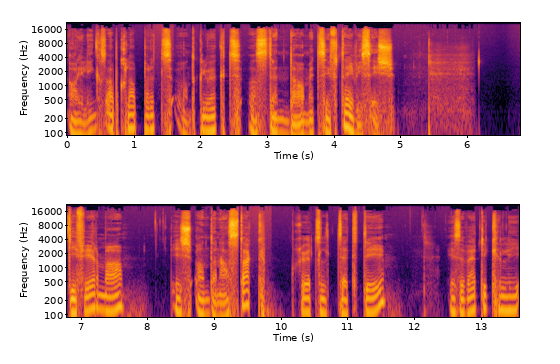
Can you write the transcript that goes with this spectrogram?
alle Links abklappert und geschaut, was denn da mit Ziff Davis ist. Die Firma ist an der Nasdaq, Kürzel ZD, is a vertically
